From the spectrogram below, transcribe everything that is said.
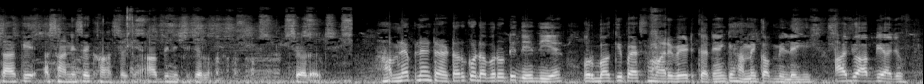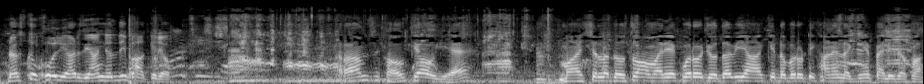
ताकि आसानी से खा सकें। आप भी नीचे चलो। चलो जी। हमने अपने ट्रैक्टर को डबल रोटी दे दी है और बाकी पैट्स हमारे वेट कर रहे हैं कि हमें कब मिलेगी। आ जाओ आप भी आ जाओ डस्ट को खोल यार ध्यान जल्दी भाग के जाओ। आराम से खाओ क्या हो गया है? माशाल्लाह दोस्तों हमारी अकबर और जोधा भी यहाँ की डबल रोटी खाने लगी हैं पहली दफ़ा।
